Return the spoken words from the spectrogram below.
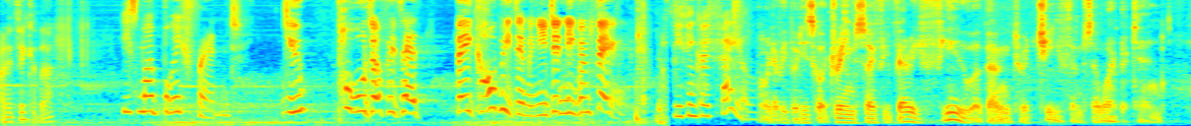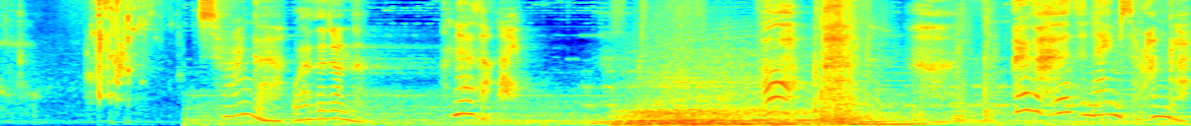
I didn't think of that. He's my boyfriend. You pulled off his head. They copied him and you didn't even think. Do you think I'd fail? Well, everybody's got dreams, Sophie. Very few are going to achieve them, so why pretend? Saranga. What have they done? That? I know that name. Oh! I overheard the name Saranga.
